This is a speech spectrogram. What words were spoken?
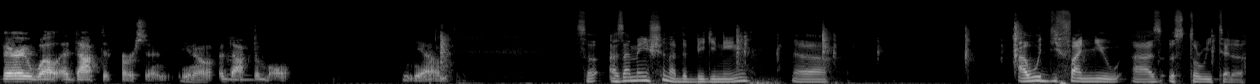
very well adapted person. You know, mm-hmm. adaptable. Yeah. So as I mentioned at the beginning, uh, I would define you as a storyteller.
